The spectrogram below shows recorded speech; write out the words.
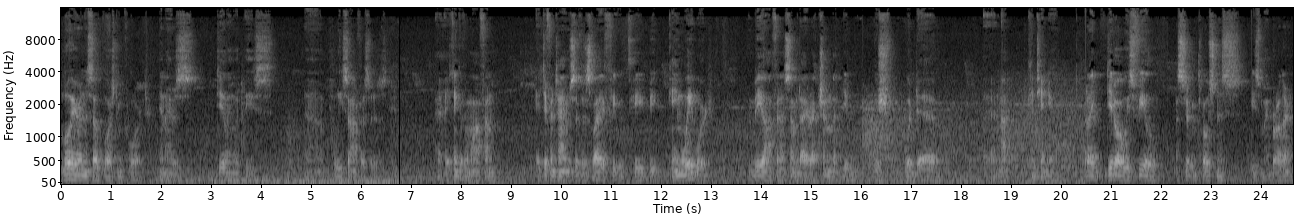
lawyer in the South Boston court, and I was dealing with these uh, police officers, I, I think of him often. At different times of his life, he, he became wayward, be off in some direction that you'd wish would uh, uh, not continue. But I did always feel a certain closeness. He's my brother,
